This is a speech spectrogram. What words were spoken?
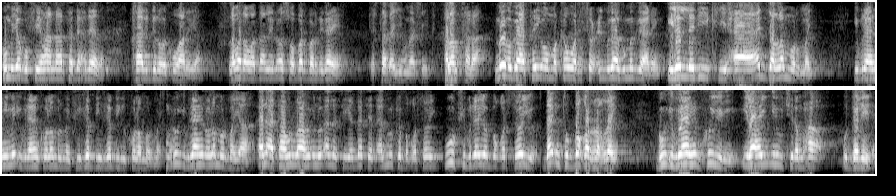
Hum iyagu fiihaa naarta dhexdeeda khaaliduuna way ku waarayaan. Labada wadaan lainoo barbar dhigaye ikhtar ayuhumaa shayta alam tara ma ogaatay oo ma ka warasho cilmigaagu ma gaadhay ila ladii kii xaaja la murmay ibraahiime ibraahim kula murmay fii rabbihi rabbigii kula murmay muxuu ibraahim ula murmayaa an ataahu llahu inuu alla siiya darteed almulka boqortooyo wuu kibreeyo boqortooyo da intuu boqor noqday buu ibraahim ku yidhi ilaahay inuu jiro maxaa u daliila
